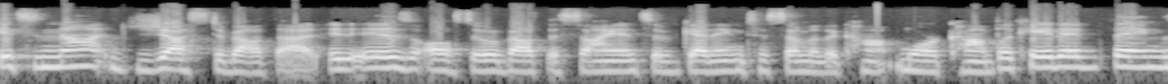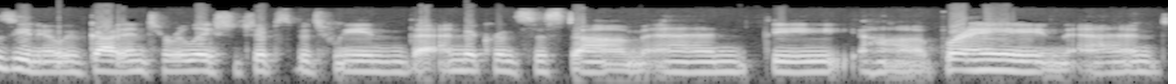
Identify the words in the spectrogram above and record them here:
it's not just about that. It is also about the science of getting to some of the com- more complicated things. You know, we've got interrelationships between the endocrine system and the uh, brain and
